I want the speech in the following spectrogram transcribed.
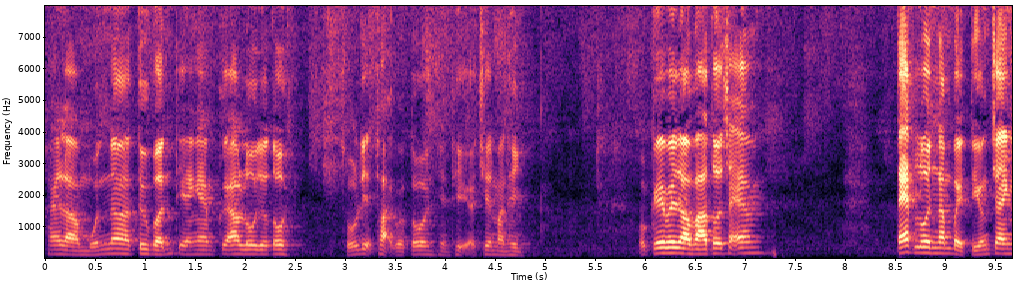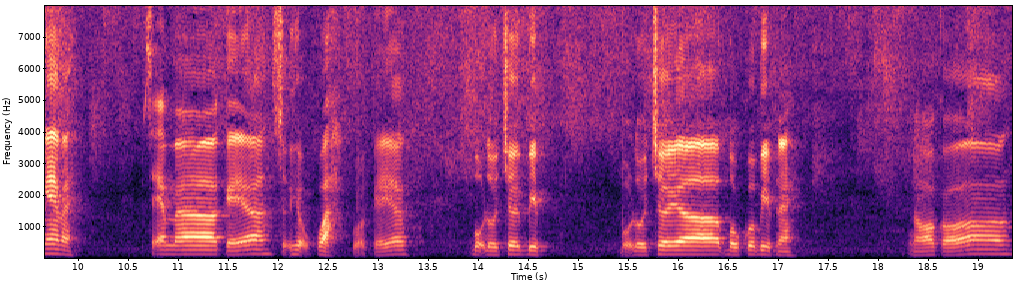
hay là muốn ờ, tư vấn thì anh em cứ alo cho tôi. Số điện thoại của tôi hiển thị ở trên màn hình. Ok, bây giờ vào tôi sẽ test luôn 5-7 tiếng cho anh em này. Xem ờ, cái sự hiệu quả của cái bộ đồ chơi bịp, bộ đồ chơi bầu cua bịp này. Nó có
